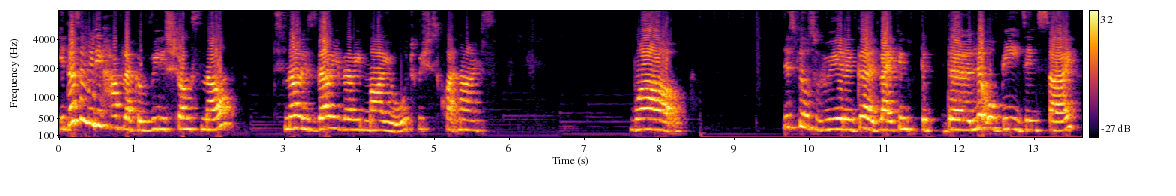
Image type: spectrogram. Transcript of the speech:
it doesn't really have like a really strong smell. Smell is very very mild which is quite nice. Wow. This feels really good. Like the, the little beads inside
